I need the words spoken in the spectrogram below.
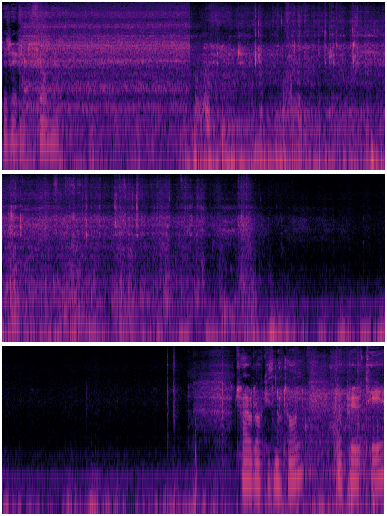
Just wait for it to fill now. Child lock is not on. I'll prove it to you.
